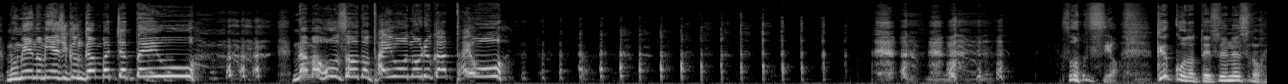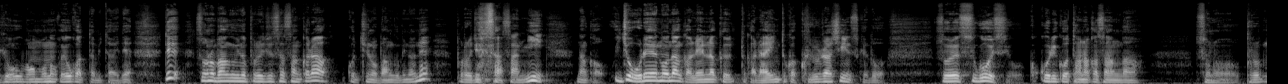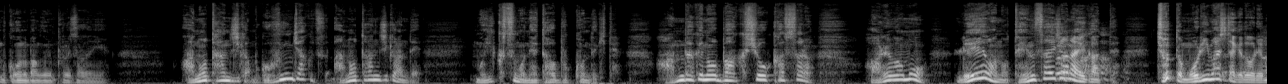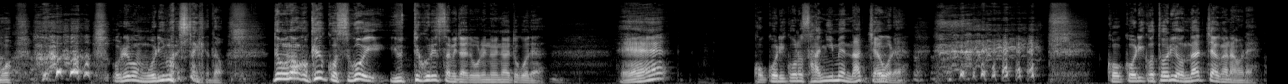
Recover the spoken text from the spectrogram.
無名の宮地くん頑張っちゃったよ 生放送の対応能力あったよそうですよ。結構だって SNS の評判もなんか良かったみたいで。で、その番組のプロデューサーさんから、こっちの番組のね、プロデューサーさんに、なんか、一応お礼のなんか連絡とか LINE とか来るらしいんですけど、それすごいですよ。ココリコ田中さんが、その、プロ向こうの番組のプロデューサーさんに、あの短時間、もう5分弱です。あの短時間で、もういくつもネタをぶっ込んできて、あんだけの爆笑をかっさら、あれはもう、令和の天才じゃないかって、ちょっと盛りましたけど、俺も。俺も盛りましたけど。でもなんか結構すごい言ってくれてたみたいで、俺のいないとこで。えー、ココリコの3人目になっちゃう俺。ココリコトリオになっちゃうかな、俺。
